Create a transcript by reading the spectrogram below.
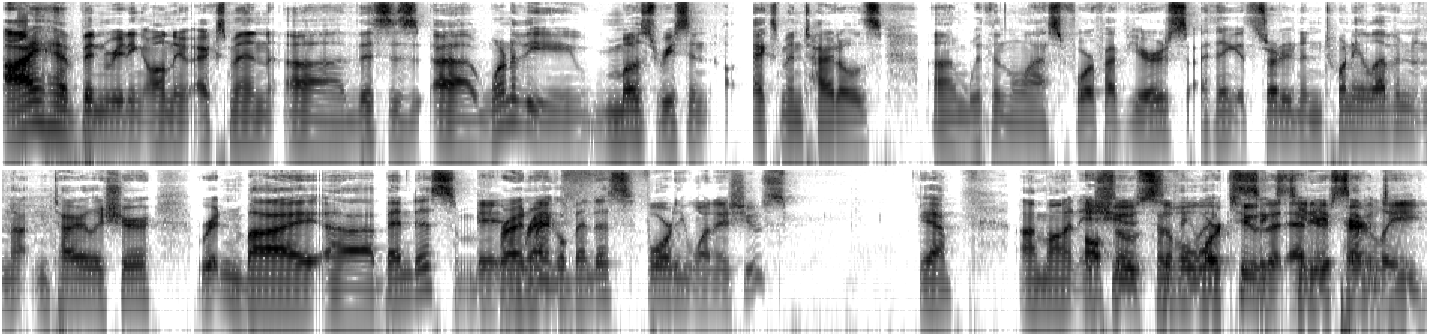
I have been reading all new X Men. Uh, this is uh, one of the most recent X Men titles um, within the last four or five years. I think it started in 2011. Not entirely sure. Written by uh, Bendis, It Brian Michael Bendis. 41 issues. Yeah, I'm on Also, Civil War like 2 that Eddie apparently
